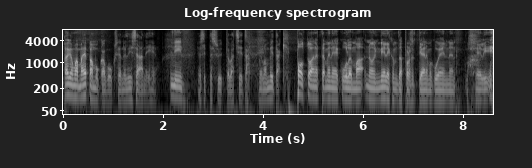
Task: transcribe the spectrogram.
Kaiken maailman epämukavuuksia ne lisää niihin. Niin. Ja sitten syyttävät siitä milloin mitäkin. Polttoainetta menee kuulemma noin 40 prosenttia enemmän kuin ennen. Oh. Eli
